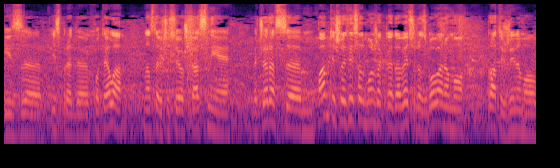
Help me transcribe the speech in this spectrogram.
iz, ispred hotela. Nastavit će se još kasnije večeras. Pamtiš li ti sad možda kada već razgovaramo, pratiš Dinamo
